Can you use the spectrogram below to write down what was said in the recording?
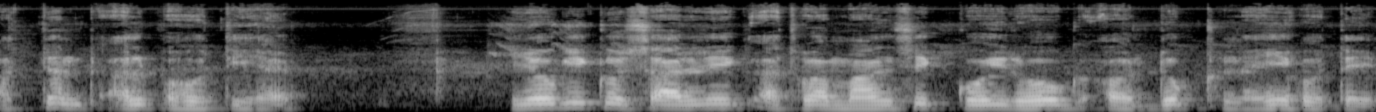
अत्यंत अल्प होती है। योगी को शारीरिक अथवा मानसिक कोई रोग और दुख नहीं होते,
